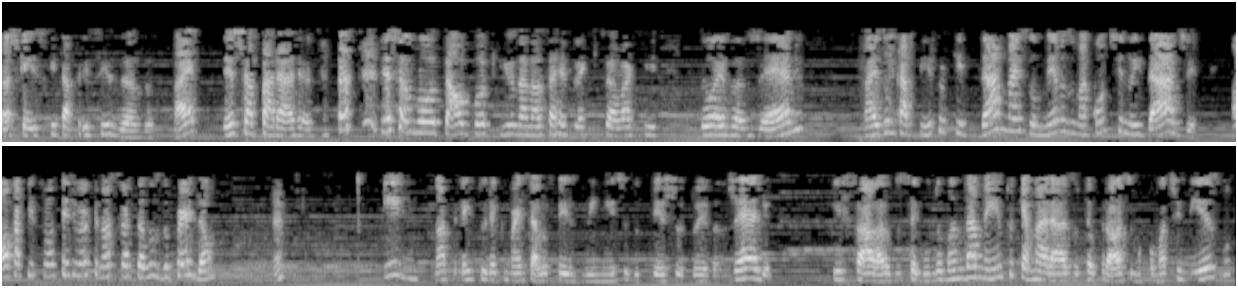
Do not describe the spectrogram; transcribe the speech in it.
Eu acho que é isso que está precisando. Vai? Deixa parar, deixa eu voltar um pouquinho na nossa reflexão aqui do Evangelho. Mais um capítulo que dá mais ou menos uma continuidade ao capítulo anterior que nós tratamos do perdão. Né? E na leitura que o Marcelo fez do início do texto do Evangelho, que fala do segundo mandamento, que amarás o teu próximo como a ti mesmo,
